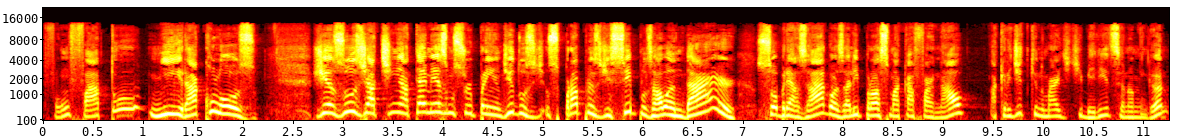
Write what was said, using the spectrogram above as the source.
Foi um fato miraculoso. Jesus já tinha até mesmo surpreendido os, os, próprios discípulos ao andar sobre as águas ali próximo a Cafarnal. Acredito que no mar de Tiberíades, se eu não me engano.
